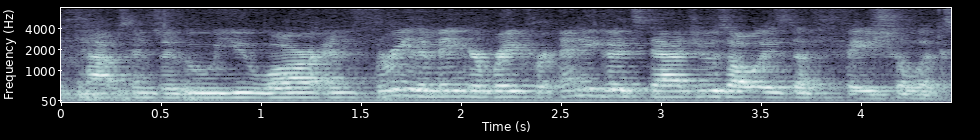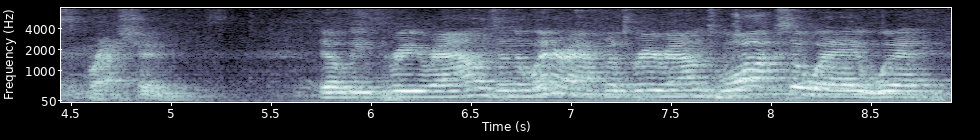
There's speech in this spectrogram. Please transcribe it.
that taps into who you are. And three, the make or break for any good statue is always the facial expression. There'll be three rounds, and the winner after three rounds walks away with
